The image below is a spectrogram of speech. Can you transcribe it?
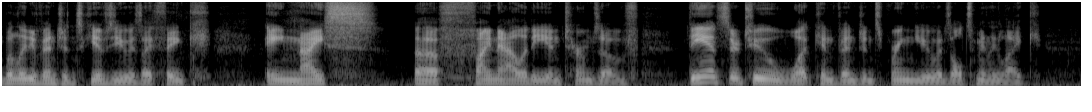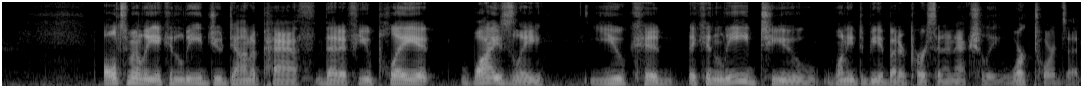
what Lady Vengeance gives you is, I think, a nice uh, finality in terms of the answer to what can vengeance bring you. Is ultimately like, ultimately, it could lead you down a path that if you play it wisely, you could it can lead to you wanting to be a better person and actually work towards it.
